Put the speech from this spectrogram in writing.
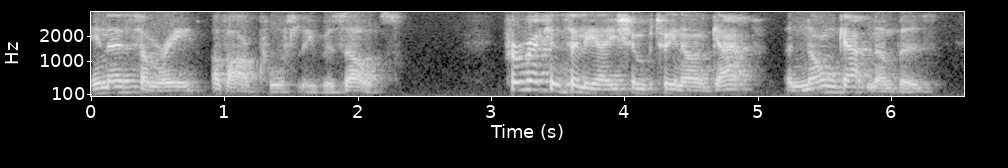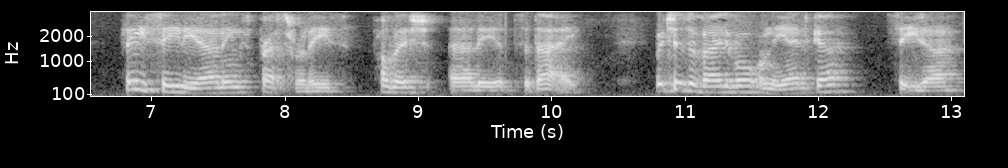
in their summary of our quarterly results. For a reconciliation between our GAAP and non-GAAP numbers, please see the earnings press release published earlier today, which is available on the EDGAR, SEDAR,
